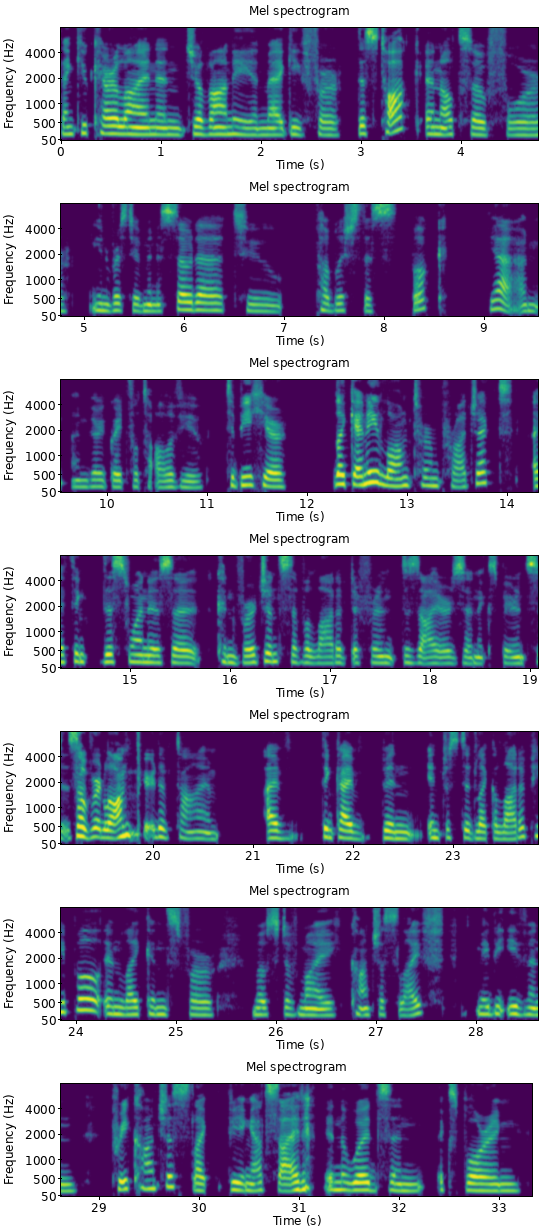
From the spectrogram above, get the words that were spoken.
Thank you, Caroline and Giovanni and Maggie, for this talk and also for University of Minnesota to publish this book. Yeah, I'm I'm very grateful to all of you to be here. Like any long-term project, I think this one is a convergence of a lot of different desires and experiences over a long period of time. I think I've been interested, like a lot of people, in lichens for most of my conscious life, maybe even pre conscious, like being outside in the woods and exploring.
